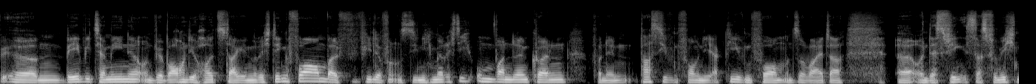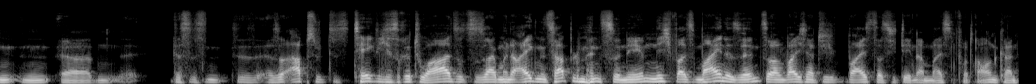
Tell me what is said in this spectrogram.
ähm, B-Vitamine und wir brauchen die heutzutage in richtigen Formen, weil viele von uns die nicht mehr richtig umwandeln können, von den passiven Formen, die aktiven Formen und so weiter. Äh, und deswegen ist das für mich ein, ein äh, das ist ein also absolutes tägliches Ritual, sozusagen meine eigenen Supplements zu nehmen. Nicht, weil es meine sind, sondern weil ich natürlich weiß, dass ich denen am meisten vertrauen kann.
